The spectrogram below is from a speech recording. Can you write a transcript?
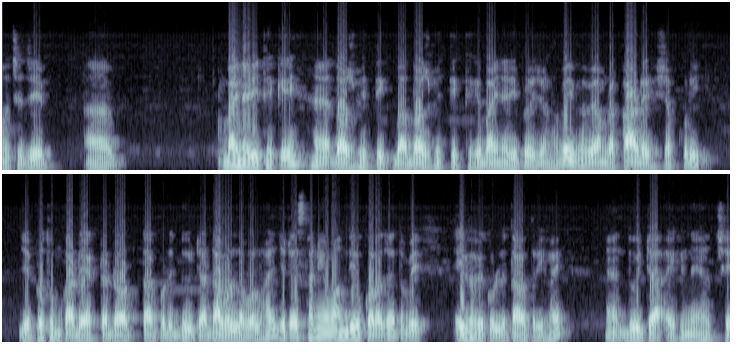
হচ্ছে যে বাইনারি থেকে হ্যাঁ, দশ ভিত্তিক বা দশ ভিত্তিক থেকে বাইনারি প্রয়োজন হবে। এইভাবে আমরা কার্ডের হিসাব করি। যে প্রথম কার্ডে একটা ডট তারপরে দুইটা ডাবল ডাবল হয়, যেটা স্থানীয় মান দিয়েও করা যায়, তবে এইভাবে করলে তাড়াতাড়ি হয়। হ্যাঁ দুইটা এখানে হচ্ছে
